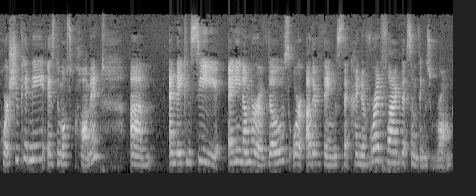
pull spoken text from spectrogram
horseshoe kidney is the most common. Um, and they can see any number of those or other things that kind of red flag that something's wrong.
